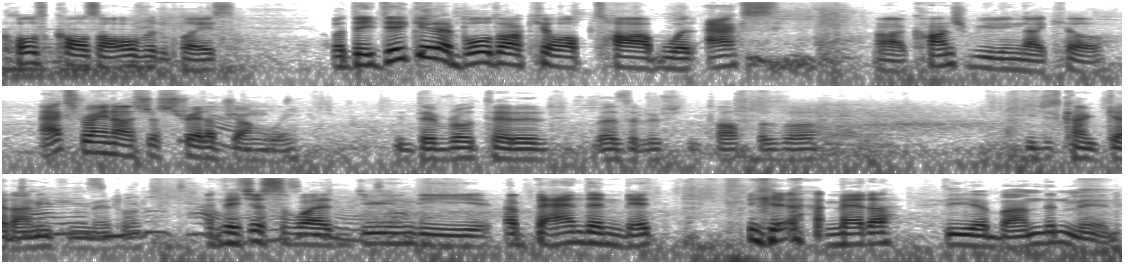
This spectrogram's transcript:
close calls all over the place, but they did get a Bulldog kill up top with Axe uh, contributing that kill. Axe right now is just straight up jungling. They rotated resolution top as well. You just can't get anything mid. And they just what doing the abandoned mid Yeah. meta. The abandoned mid.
